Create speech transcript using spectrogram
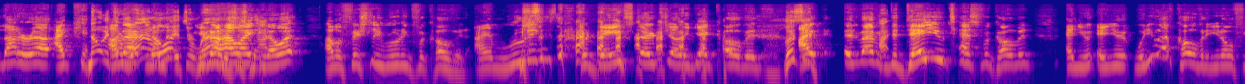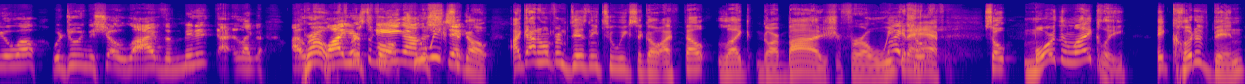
not around. I can't. No, it's I'm at- you know around. It's around. I? just You know what? I'm officially rooting for COVID. I am rooting for Dave Sturchio to get COVID. Listen, I, I- the day you test for COVID and you and you when you have COVID and you don't feel well, we're doing the show live. The minute, uh, like, uh, bro, while you're first of all, on two weeks stick, ago, I got home from Disney two weeks ago. I felt like garbage for a week Right, and a half. So more than likely, it could have been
